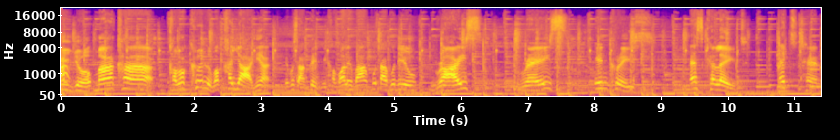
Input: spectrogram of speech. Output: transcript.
มีเยอะมากค่ะ คำว่าขึ้นหรือว่าขยายเนี่ย ในภาษาอังกฤษมีคำว่าอะไรบ้าง พูดตามคุณดิว rise raise increase escalate extend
